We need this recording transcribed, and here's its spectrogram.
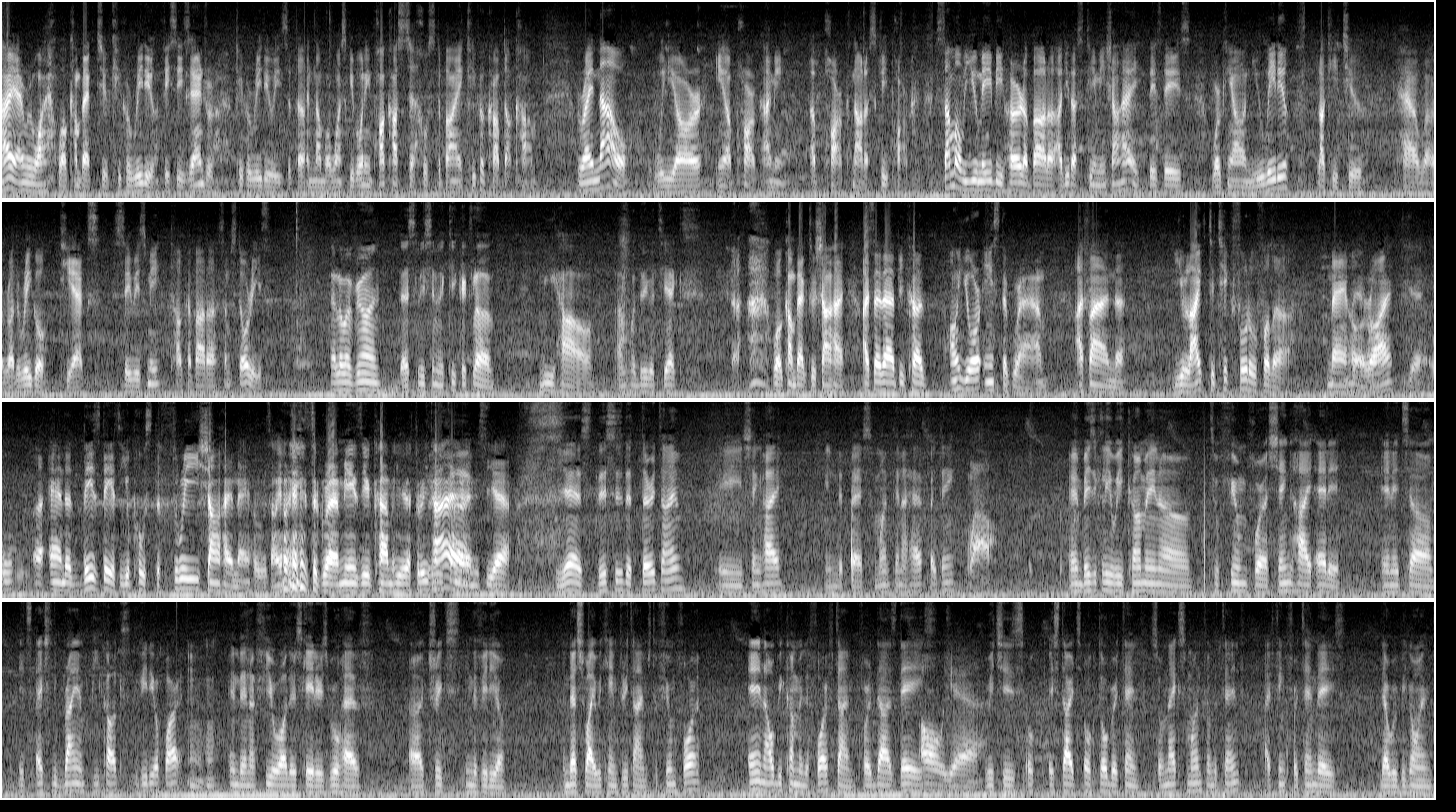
Hi everyone, welcome back to Kicker Radio. This is Andrew. Kicker Radio is the number one skateboarding podcast hosted by KickerClub.com. Right now, we are in a park. I mean, a park, not a ski park. Some of you maybe heard about Adidas team in Shanghai these days working on a new video. Lucky to have uh, Rodrigo TX stay with me, talk about uh, some stories. Hello everyone that's listening to Kicker Club. Ni hao. I'm Rodrigo TX. Welcome back to Shanghai. I said that because on your Instagram, I find you like to take photo for the manhole, Manhole. right? Yeah. Uh, and uh, these days you post three Shanghai manholes on your Instagram means you come here three, Three times. times. Yeah. Yes, this is the third time in Shanghai in the past month and a half, I think. Wow. And basically, we come in uh, to film for a Shanghai edit, and it's um, it's actually Brian Peacock's video part, hmm and then a few other skaters will have uh, tricks in the video, and that's why we came three times to film for. And I'll be coming the fourth time for Das Days. Oh yeah. which is it starts October 10th. So next month on the 10th, I think for 10 days, that will be going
